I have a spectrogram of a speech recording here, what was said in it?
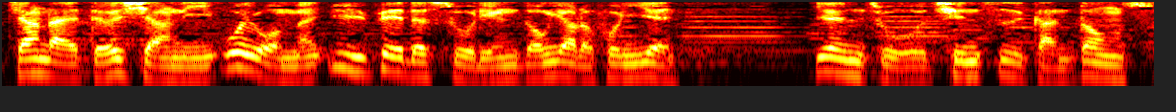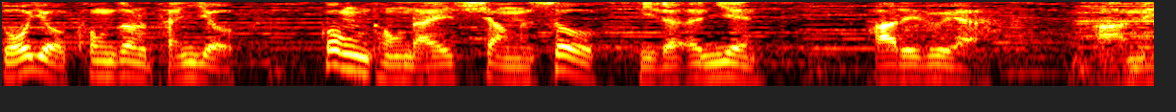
将来得享你为我们预备的属灵荣耀的婚宴。愿主亲自感动所有空中的朋友，共同来享受你的恩宴。哈利路亚，阿门。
